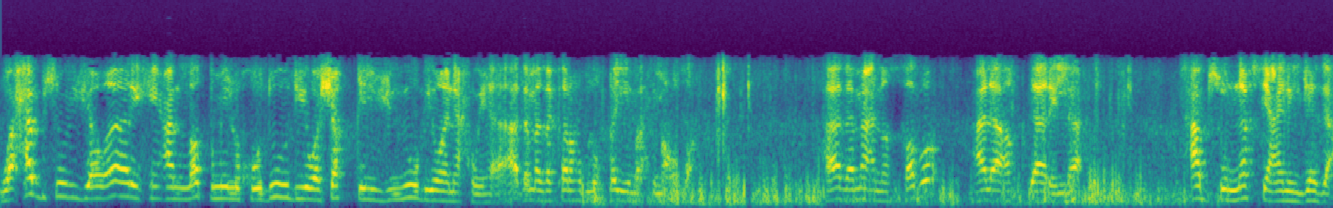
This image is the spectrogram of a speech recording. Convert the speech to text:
وحبس الجوارح عن لطم الخدود وشق الجيوب ونحوها. هذا ما ذكره ابن القيم رحمه الله. هذا معنى الصبر على أقدار الله. حبس النفس عن الجزع.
